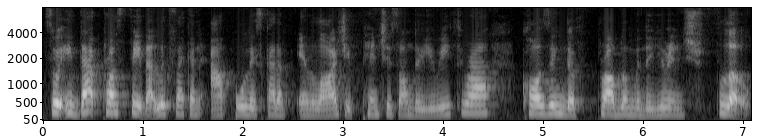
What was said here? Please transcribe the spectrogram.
So if that prostate that looks like an apple is kind of enlarged, it pinches on the urethra, causing the problem with the urine flow.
